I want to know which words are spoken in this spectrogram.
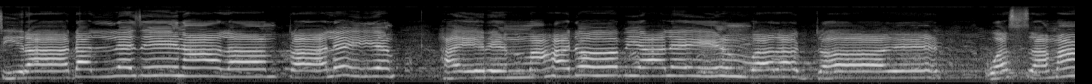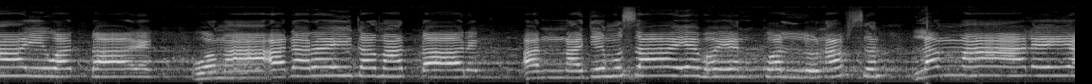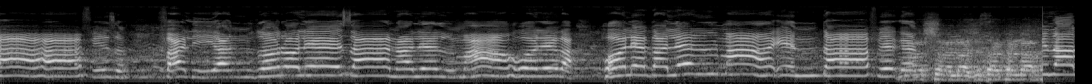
صراط الذين أنعمت عليهم غير المغضوب عليهم ولا الضالين. والسماء والطارق وما أدريك ما الطارق. النجم السايب إن كل نفس لما عليها حافظ. فلينظر الإنسان للماء خلق Allah shi sa kalla.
